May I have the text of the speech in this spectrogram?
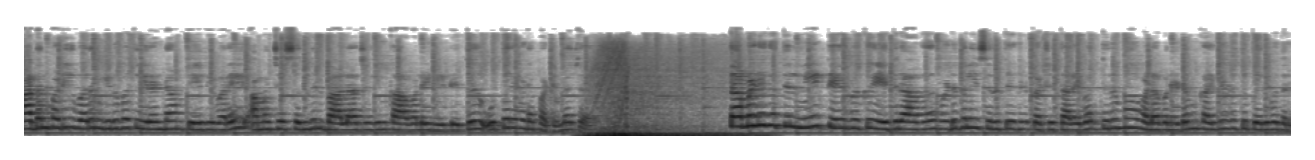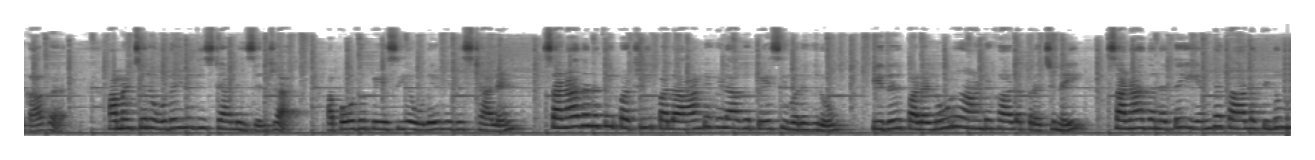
அதன்படி வரும் இருபத்தி இரண்டாம் தேதி வரை அமைச்சர் செந்தில் பாலாஜியின் காவலை நீட்டித்து உத்தரவிடப்பட்டுள்ளது. தமிழகத்தில் நீட் தேர்வுக்கு எதிராக விடுதலை சிறுத்தைகள் கட்சித் தலைவர் திருமாவளவனிடம் கையெழுத்து பெறுவதற்காக அமைச்சர் உதயநிதி ஸ்டாலின் சென்றார். அப்போது பேசிய உதயநிதி ஸ்டாலின் சனாதனத்தை பற்றி பல ஆண்டுகளாக பேசி வருகிறோம். இது பல நூறு ஆண்டு கால பிரச்சினை. சனாதனத்தை எந்த காலத்திலும்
